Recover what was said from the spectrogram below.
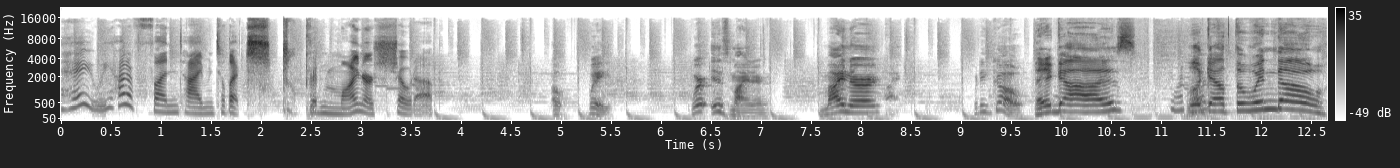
Hey, we had a fun time until that stupid miner showed up. Oh, wait. Where is Miner? Miner! Where'd he go? Hey guys, What? look out the window.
